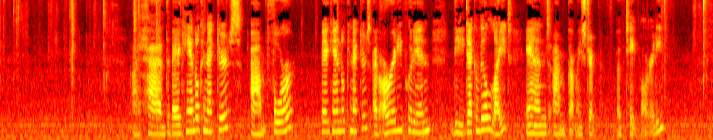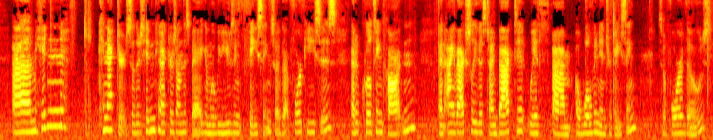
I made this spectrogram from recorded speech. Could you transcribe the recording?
I have the bag handle connectors, um, four bag handle connectors. I've already put in the Decovil light and um, got my strip of tape already. Um, hidden connectors. So there's hidden connectors on this bag and we'll be using facing. So I've got four pieces out of quilting cotton and I've actually this time backed it with um, a woven interfacing. So four of those.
